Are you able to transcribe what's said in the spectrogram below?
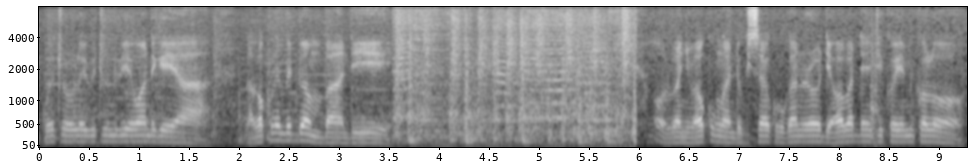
okwetoloola ebitundu by'ewandegeya nga bakulembeddwa mu bandi. Oluvannyuma bakuŋŋaanidde ku kisaawe ku buganda road awabadde entikko y'emikolo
